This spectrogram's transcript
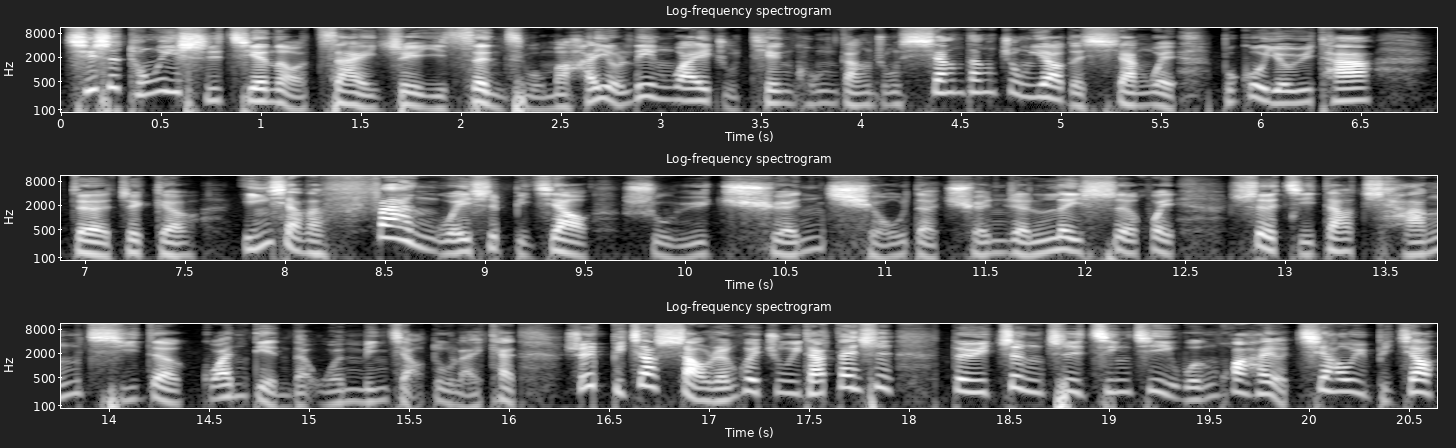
其实同一时间哦，在这一阵子，我们还有另外一组天空当中相当重要的香味。不过，由于它的这个影响的范围是比较属于全球的全人类社会，涉及到长期的观点的文明角度来看，所以比较少人会注意它。但是对于政治、经济、文化还有教育比较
